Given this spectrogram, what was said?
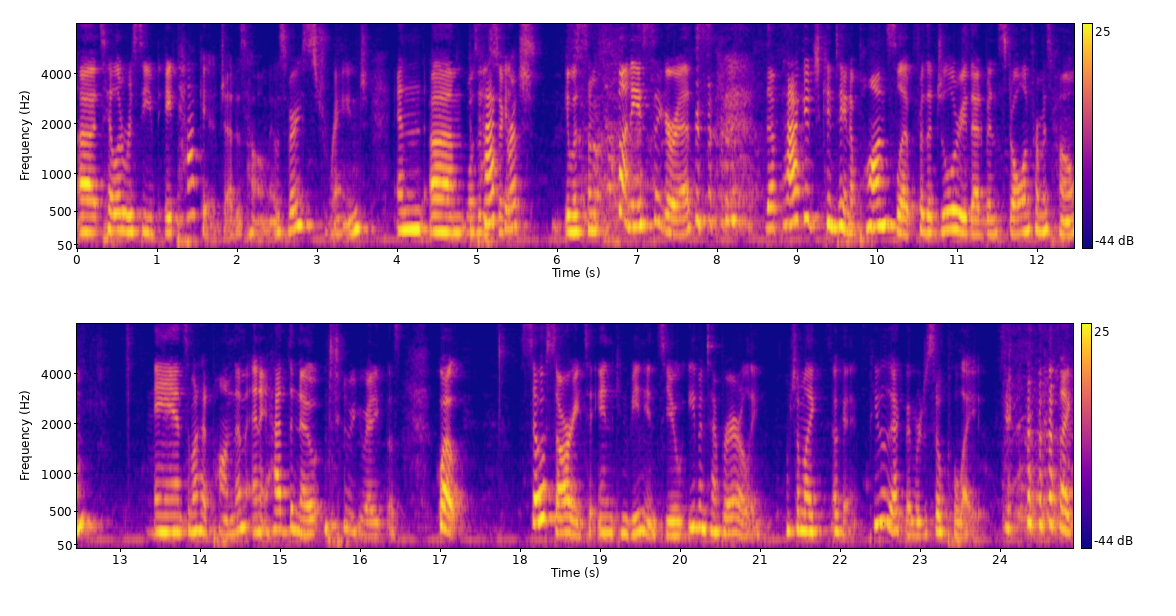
uh, Taylor received a package at his home. It was very strange. And um, Was the it package, cigarettes? It was some funny cigarettes. the package contained a pawn slip for the jewelry that had been stolen from his home. And someone had pawned them, and it had the note. Are you ready for this? Quote, so sorry to inconvenience you, even temporarily. Which I'm like, okay, people back then were just so polite. it's like,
